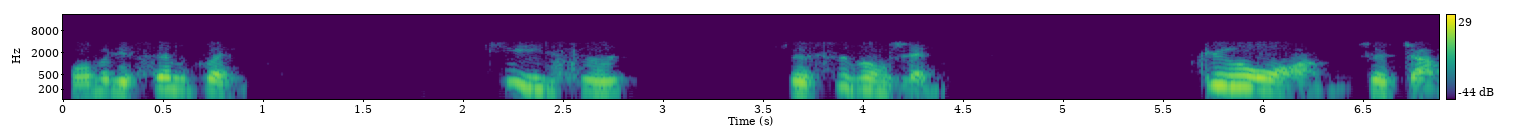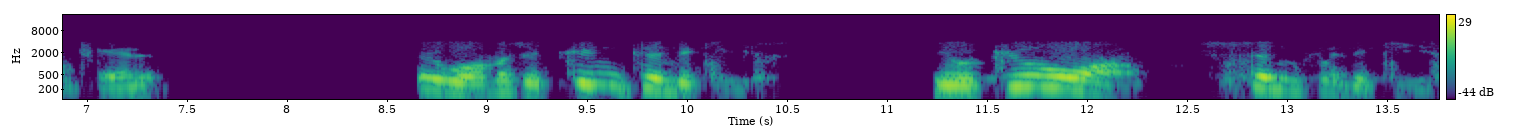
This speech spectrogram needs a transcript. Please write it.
我们的身份，祭司是侍奉神，君王是掌权。所以我们是君尊的祭司，有君王身份的祭司，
